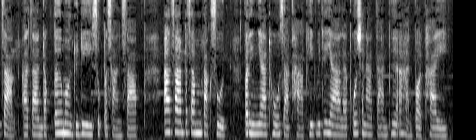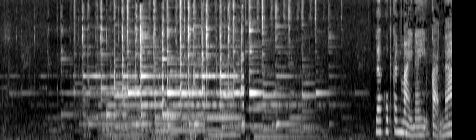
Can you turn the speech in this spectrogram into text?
ๆ จากอาจารย์ ดรมนฤดี สุขประสานทรัพย์ อาจารย์ประจำหลักสูตร ปริญญาโทสาขาพิษวิทยาและโภชนาการเพื่ออาหารปลอดภัย และพบกันใหม่ในโอกาสหน้า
